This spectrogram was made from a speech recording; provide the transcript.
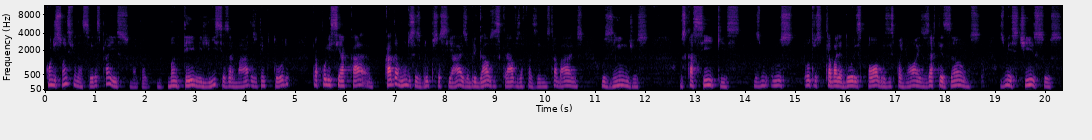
condições financeiras para isso, né, para manter milícias armadas o tempo todo, para policiar ca, cada um desses grupos sociais, obrigar os escravos a fazerem os trabalhos, os índios, os caciques, os, os outros trabalhadores pobres espanhóis, os artesãos, os mestiços,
